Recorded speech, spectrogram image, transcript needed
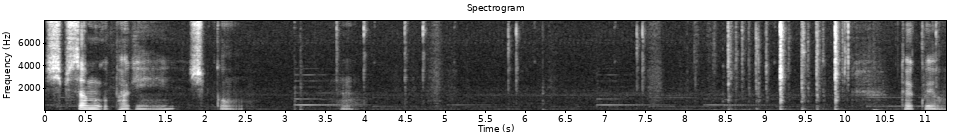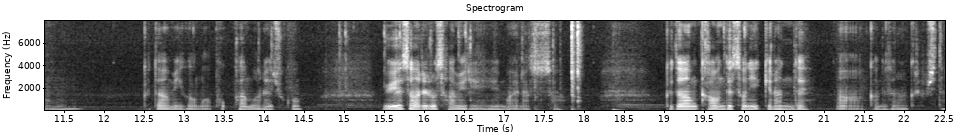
13 곱하기 19 음. 됐고요. 그 다음 이거 뭐 폭파만 해주고 위에서 아래로 3mm 마이너스 4 그 다음 가운데 선이 있긴 한데 아 가운데 선 하나 그립시다.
